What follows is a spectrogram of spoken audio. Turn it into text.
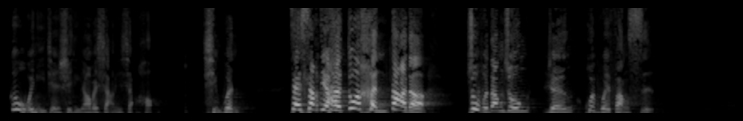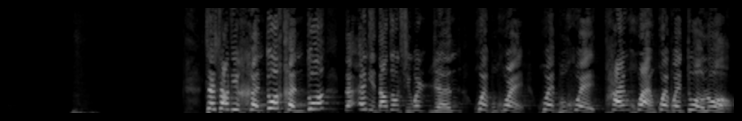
哥，我问你一件事，你要不要想一想？哈，请问，在上帝很多很大的祝福当中，人会不会放肆？在上帝很多很多的恩典当中，请问人会不会会不会瘫痪？会不会堕落？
